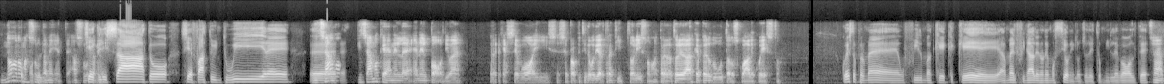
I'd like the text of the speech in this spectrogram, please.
No, no, ma lì. assolutamente, Si è assolutamente. glissato, si è fatto intuire. eh, Diciamo, diciamo che è nel, è nel podio, eh. Perché se vuoi, se, se proprio ti devo dire tre titoli, sono Il Predatore dell'Arca è Perduta, Lo Squalo e questo. Questo per me è un film che, che- che a me il finale non emozioni, l'ho già detto mille volte, Cioè,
